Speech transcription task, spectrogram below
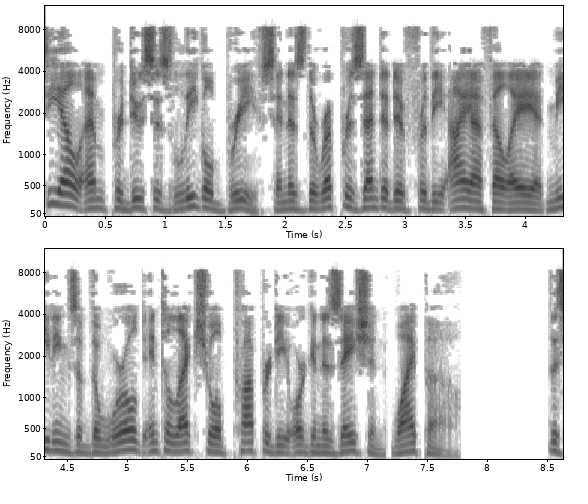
CLM produces legal briefs and is the representative for the IFLA at meetings of the World Intellectual Property Organization The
